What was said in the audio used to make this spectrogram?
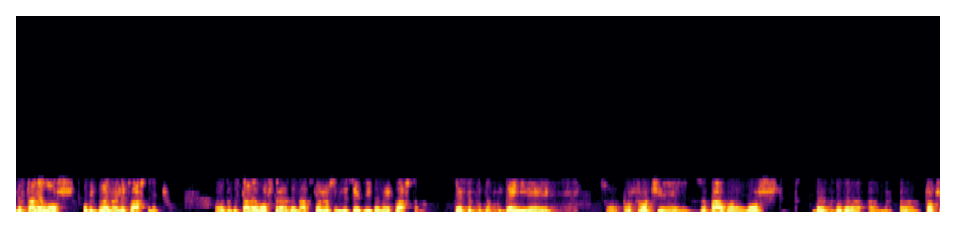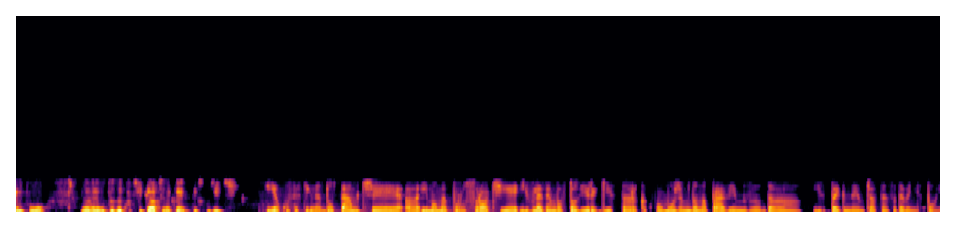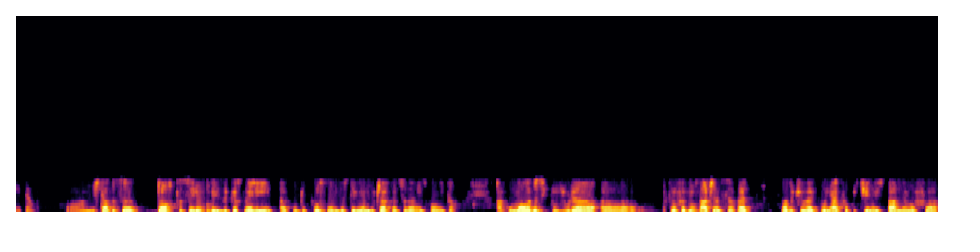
да стане лош, обикновено е неплащането. За да стане лош, трябва да е над 180 дни да не е плащано. Те са под наблюдение, просрочие, забава, лош, без да бъда точен по наредбата за класификация на кредитните експозиции. И ако се стигне до там, че а, имаме просрочие и влезем в този регистр, какво можем да направим, за да избегнем частен съдебен изпълнител? Нещата са доста сериозни и закъснели, ако допуснем да стигнем до частен съдебен изпълнител. Ако мога да си позволя а, такъв еднозначен съвет, когато човек по някаква причина изпадне в а,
